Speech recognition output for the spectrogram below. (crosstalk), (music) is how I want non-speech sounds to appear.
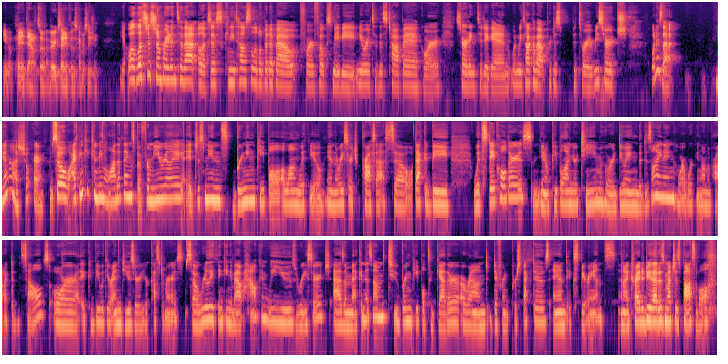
you know, pin it down. So I'm very excited for this conversation. Yeah. Well, let's just jump right into that, Alexis. Can you tell us a little bit about, for folks maybe newer to this topic or starting to dig in, when we talk about participatory research, what is that? Yeah, sure. So I think it can mean a lot of things, but for me, really, it just means bringing people along with you in the research process. So that could be with stakeholders, you know, people on your team who are doing the designing, who are working on the product themselves, or it could be with your end user, your customers. So really thinking about how can we use research as a mechanism to bring people together around different perspectives and experience. And I try to do that as much as possible. (laughs)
